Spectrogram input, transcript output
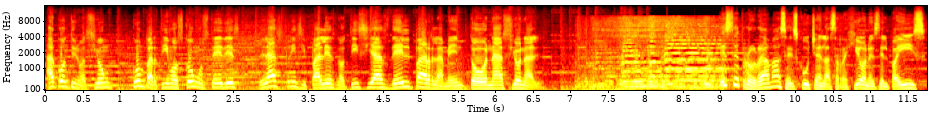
A continuación, compartimos con ustedes las principales noticias del Parlamento Nacional. Este programa se escucha en las regiones del país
